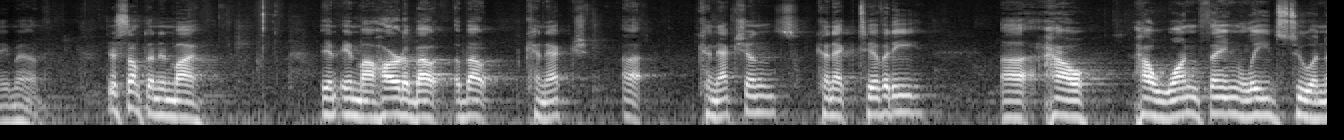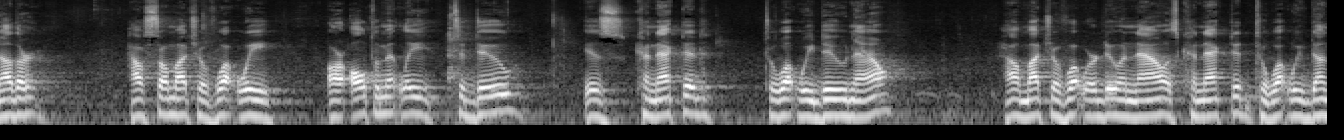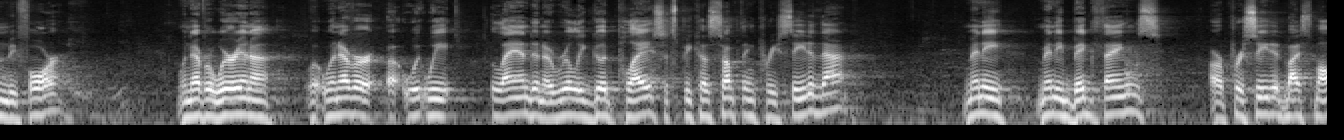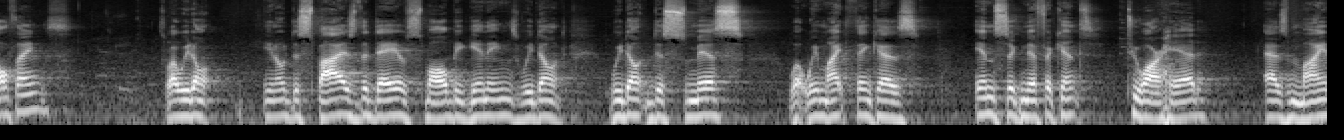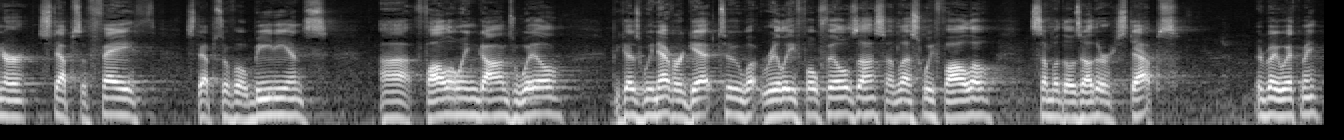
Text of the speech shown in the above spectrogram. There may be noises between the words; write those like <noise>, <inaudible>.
Amen. There's something in my in, in my heart about about connect, uh, connections, connectivity, uh, how how one thing leads to another, how so much of what we are ultimately to do is connected to what we do now, how much of what we're doing now is connected to what we've done before. Whenever we're in a, whenever uh, we, land in a really good place, it's because something preceded that. Many, many big things are preceded by small things. That's why we don't, you know, despise the day of small beginnings. We don't, we don't dismiss what we might think as insignificant to our head as minor steps of faith, steps of obedience, uh, following God's will, because we never get to what really fulfills us unless we follow some of those other steps. Everybody with me?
